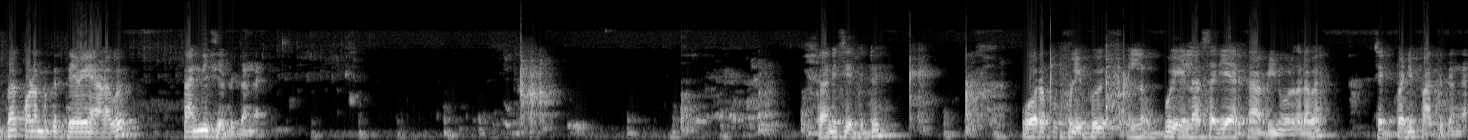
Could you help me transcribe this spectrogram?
இப்போ குழம்புக்கு தேவையான அளவு தண்ணி சேர்த்துக்கோங்க. தண்ணி சேர்த்துட்டு உரப்பு புளிப்பு எல்லாம் உப்பு எல்லாம் சரியாக இருக்கா அப்படின்னு ஒரு தடவை செக் பண்ணி பார்த்துக்கோங்க.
